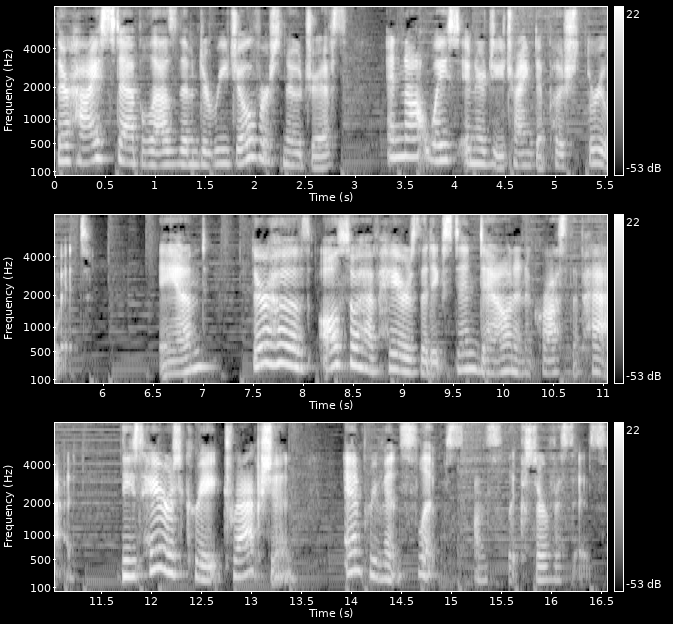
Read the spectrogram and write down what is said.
Their high step allows them to reach over snowdrifts and not waste energy trying to push through it. And their hooves also have hairs that extend down and across the pad. These hairs create traction and prevent slips on slick surfaces.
